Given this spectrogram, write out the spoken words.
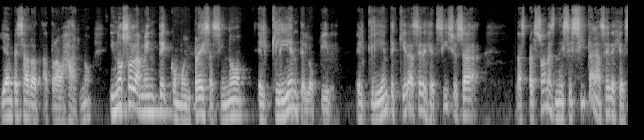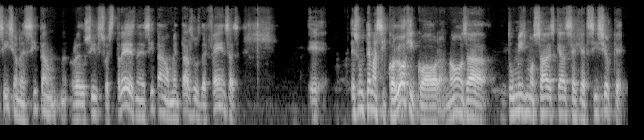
ya empezar a, trabajar, ¿no? Y no solamente como empresa, sino el cliente lo pide. El cliente quiere hacer ejercicio, o sea, las personas necesitan hacer ejercicio, necesitan reducir su estrés, necesitan aumentar sus defensas. Eh, es un tema psicológico ahora, ¿no? O sea, tú mismo sabes que haces ejercicio, que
